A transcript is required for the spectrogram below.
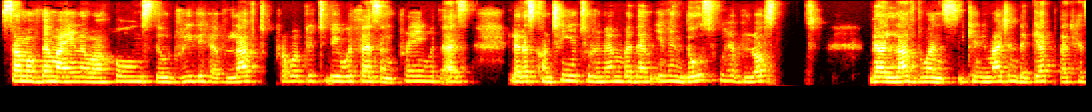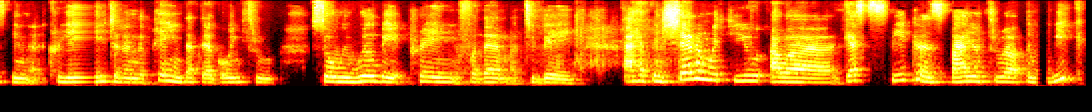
Some of them are in our homes. They would really have loved probably to be with us and praying with us. Let us continue to remember them, even those who have lost their loved ones. You can imagine the gap that has been created and the pain that they're going through. So we will be praying for them today. I have been sharing with you our guest speakers bio throughout the week.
